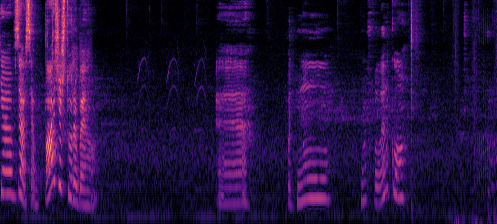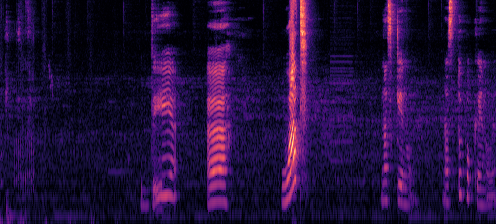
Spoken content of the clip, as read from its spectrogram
я взявся? Бачиш ту рибину? Е, одну. Одну хвилинку. Куди? Е, what? Нас кинули. Нас тупо кинули.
